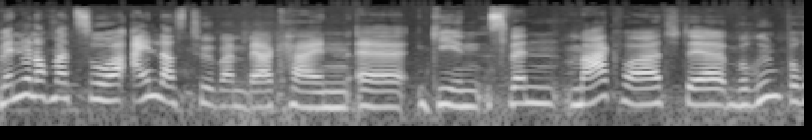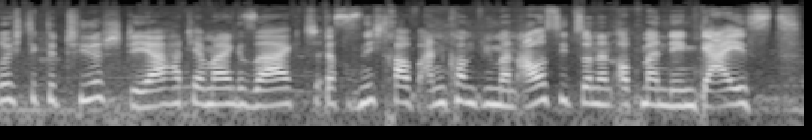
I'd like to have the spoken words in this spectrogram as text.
wenn wir nochmal zur Einlasstür beim Berghain äh, gehen. Sven Marquardt, der berühmt-berüchtigte Türsteher, hat ja mal gesagt, dass es nicht darauf ankommt, wie man aussieht, sondern ob man den Geist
